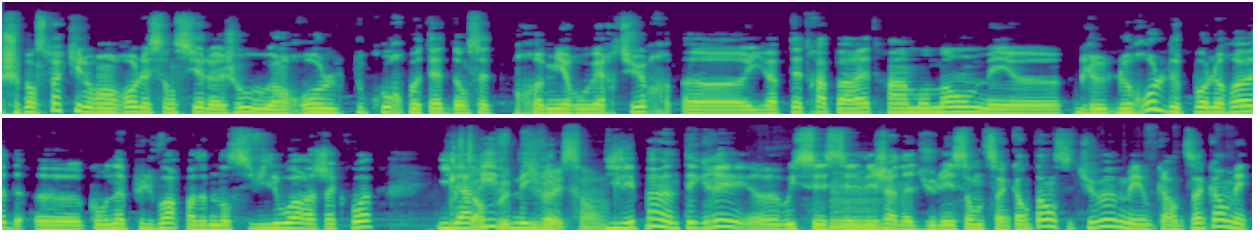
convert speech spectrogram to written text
je pense pas qu'il aura un rôle essentiel à jouer ou un rôle tout court peut-être dans cette première ouverture. Il va peut-être apparaître à un moment, mais euh, le, le rôle de Paul Rudd, euh, comme on a pu le voir par exemple dans Civil War à chaque fois, il arrive, mais il est, hein. il est pas intégré. Euh, oui, c'est c'est Mhm. déjà un adolescent de 50 ans si tu veux, mais ou 45 ans, mais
